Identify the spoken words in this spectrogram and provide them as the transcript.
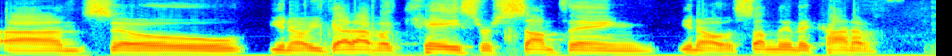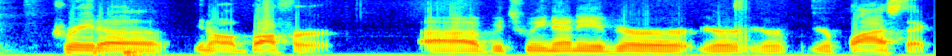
Um, so you know you got to have a case or something, you know, something to kind of create a you know a buffer uh, between any of your your your, your plastic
